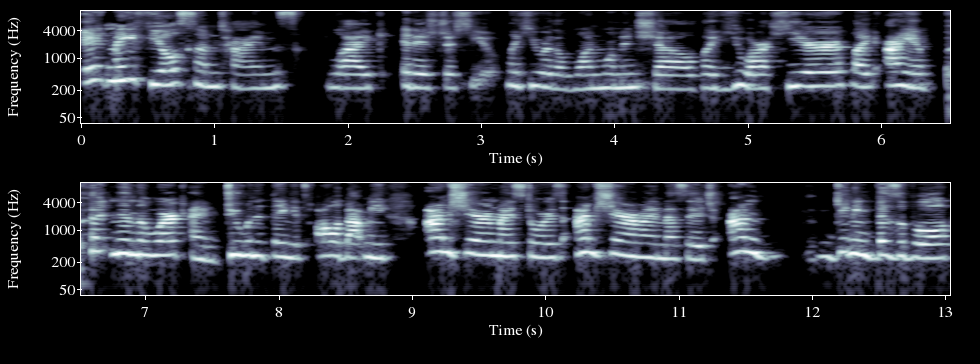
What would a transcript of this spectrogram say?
it may feel sometimes like it is just you. Like you are the one woman show. Like you are here. Like I am putting in the work. I am doing the thing. It's all about me. I'm sharing my stories. I'm sharing my message. I'm getting visible.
